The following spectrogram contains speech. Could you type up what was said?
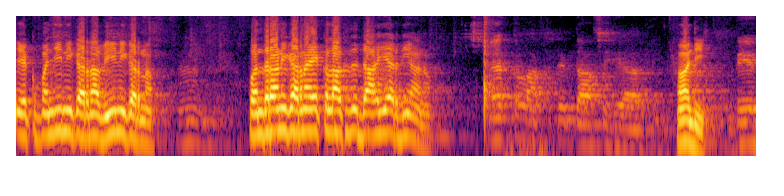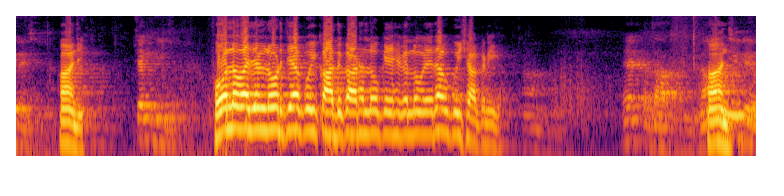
ਇੱਕ ਪੰਜੀ ਨਹੀਂ ਕਰਨਾ 20 ਨਹੀਂ ਕਰਨਾ। 15 ਨਹੀਂ ਕਰਨਾ 1 ਲੱਖ ਤੇ 10000 ਦੀਆਂ ਆਣਾ। 1 ਲੱਖ ਤੇ 10000 ਦੀ। ਹਾਂਜੀ। ਦੇ ਦੇ। ਹਾਂਜੀ। ਚੰਗੀ। ਫੁੱਲ ਵਜਨ ਲੋਡ ਚ ਕੋਈ ਕੱਦ ਕਾਠ ਲੋ ਕਿਸੇ ਗੱਲੋਂ ਇਹਦਾ ਕੋਈ ਸ਼ੱਕ ਨਹੀਂ। ਹਾਂ। ਇੱਕ 10 ਹਾਂਜੀ।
